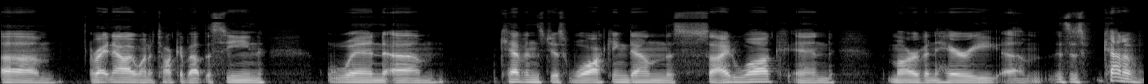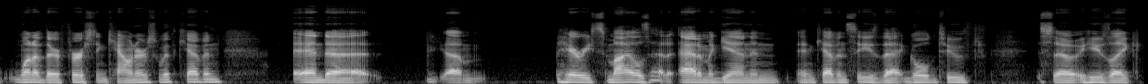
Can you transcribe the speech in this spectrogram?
Um, right now, I want to talk about the scene when um, Kevin's just walking down the sidewalk and Marv and Harry. Um, this is kind of one of their first encounters with Kevin, and uh, um, Harry smiles at at him again, and and Kevin sees that gold tooth, so he's like,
